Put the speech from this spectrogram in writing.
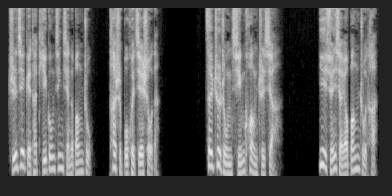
直接给她提供金钱的帮助，她是不会接受的。在这种情况之下，叶璇想要帮助她，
